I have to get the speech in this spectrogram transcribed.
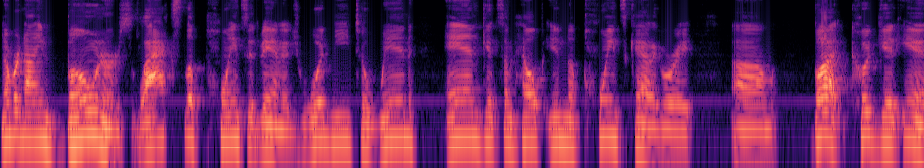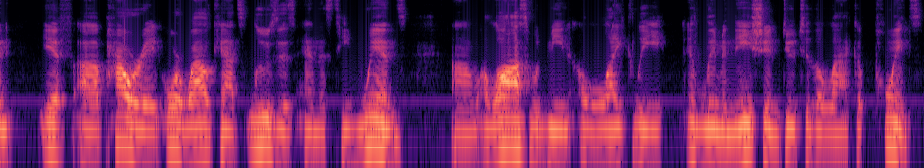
Number nine, Boners lacks the points advantage, would need to win and get some help in the points category, um, but could get in if uh, Powerade or Wildcats loses and this team wins. Um, a loss would mean a likely elimination due to the lack of points.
